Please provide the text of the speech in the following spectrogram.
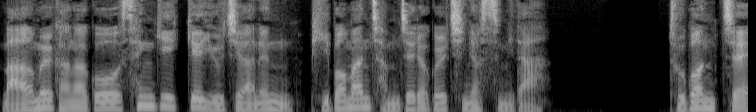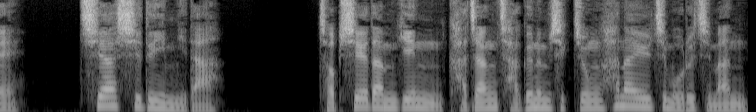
마음을 강하고 생기 있게 유지하는 비범한 잠재력을 지녔습니다. 두 번째, 치아씨드입니다. 접시에 담긴 가장 작은 음식 중 하나일지 모르지만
